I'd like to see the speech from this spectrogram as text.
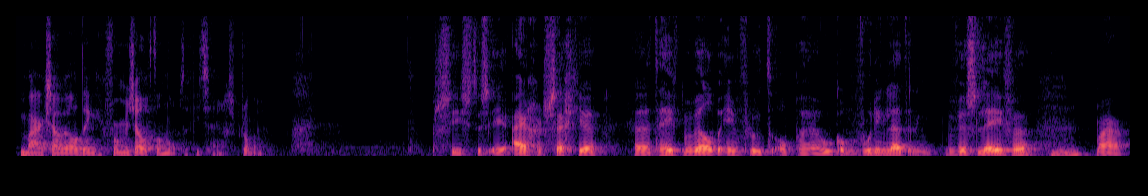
Maar ik zou wel, denk ik, voor mezelf dan op de fiets zijn gesprongen. Precies, dus e- eigenlijk zeg je, eh, het heeft me wel beïnvloed op eh, hoe ik op mijn voeding let en ik bewust leven. Maar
